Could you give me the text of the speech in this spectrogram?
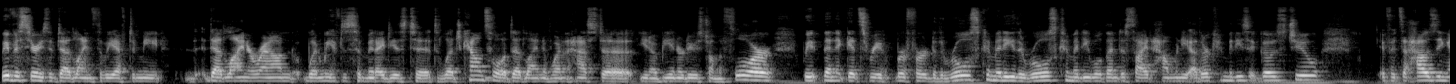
we have a series of deadlines that we have to meet. Deadline around when we have to submit ideas to, to Ledge Council, a deadline of when it has to, you know, be introduced on the floor. We, then it gets re- referred to the Rules Committee. The Rules Committee will then decide how many other committees it goes to if it's a housing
